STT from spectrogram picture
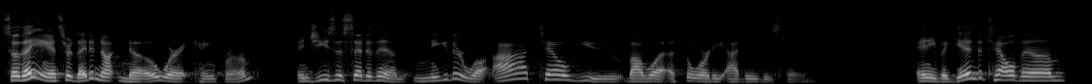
So they answered, They did not know where it came from. And Jesus said to them, Neither will I tell you by what authority I do these things. And he began to tell them,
